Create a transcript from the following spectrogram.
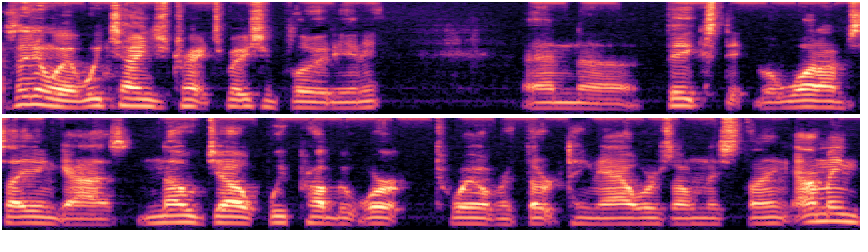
So anyway, we changed the transmission fluid in it and uh, fixed it. But what I'm saying, guys, no joke, we probably worked 12 or 13 hours on this thing. I mean,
